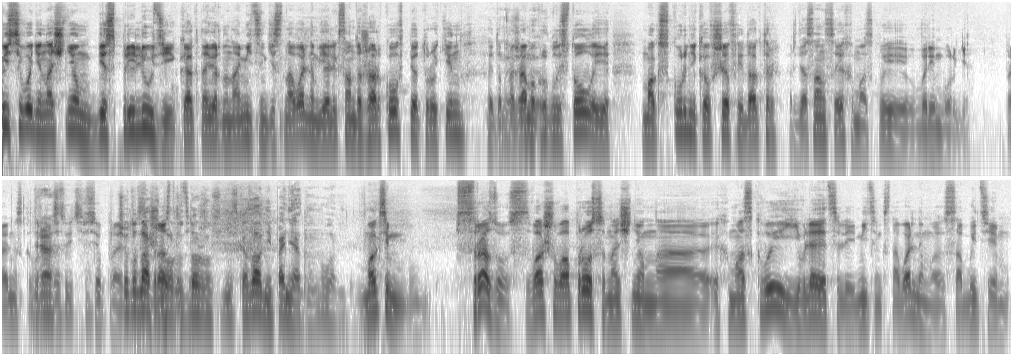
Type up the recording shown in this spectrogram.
Мы сегодня начнем без прелюдий, как, наверное, на митинге с Навальным. Я Александр Жарков, Петр Рукин. Это программа «Круглый стол» и Макс Курников, шеф-редактор радиостанции «Эхо Москвы» в Оренбурге. Правильно сказал? Здравствуйте. Да? Все правильно. Что-то наш должен, должен не сказал, непонятно. Ну ладно. Максим, сразу с вашего вопроса начнем на «Эхо Москвы». Является ли митинг с Навальным событием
